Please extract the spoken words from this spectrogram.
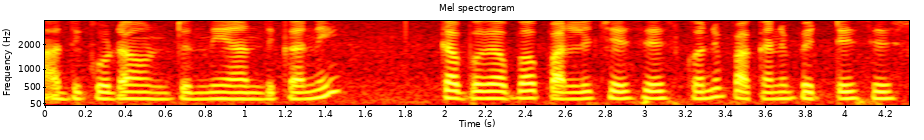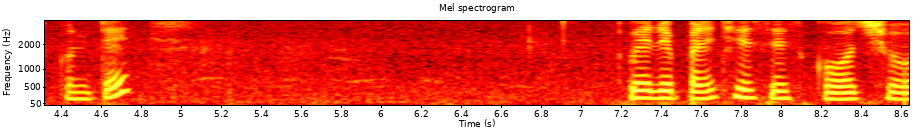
అది కూడా ఉంటుంది. అందుకని గబగబా పనులు చేసేసుకొని పక్కన పెట్టేసేసుకుంటే వేరే పని చేసేసుకోవచ్చు.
